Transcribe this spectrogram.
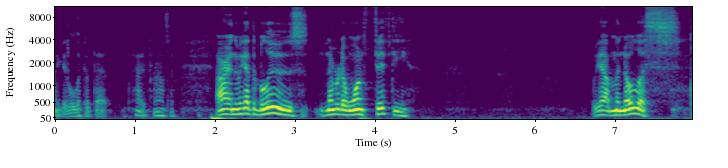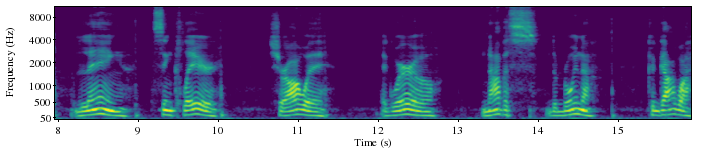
I gotta look up that how do you pronounce it. All right, and then we got the Blues, number to 150. We got Manolas, Lang, Sinclair, Shaarawy, Aguero, Navas, De Bruyne, Kagawa,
